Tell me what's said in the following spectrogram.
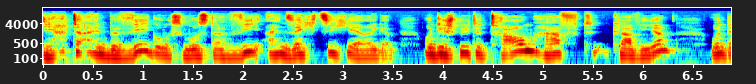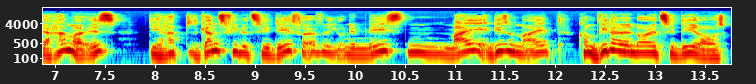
die hatte ein Bewegungsmuster wie ein 60-Jähriger und die spielte traumhaft Klavier und der Hammer ist, die hat ganz viele CDs veröffentlicht und im nächsten Mai, in diesem Mai, kommt wieder eine neue CD raus.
